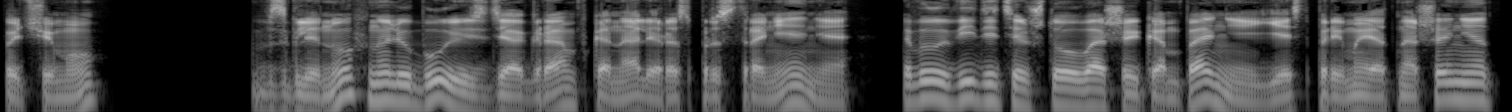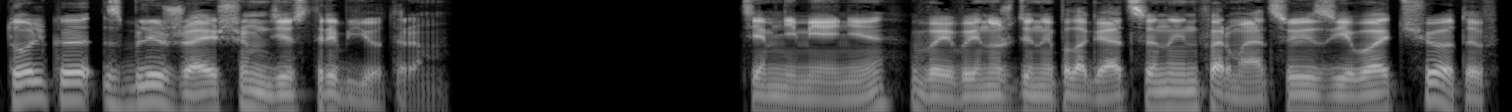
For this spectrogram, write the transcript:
Почему? Взглянув на любую из диаграмм в канале распространения, вы увидите, что у вашей компании есть прямые отношения только с ближайшим дистрибьютором. Тем не менее, вы вынуждены полагаться на информацию из его отчетов,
